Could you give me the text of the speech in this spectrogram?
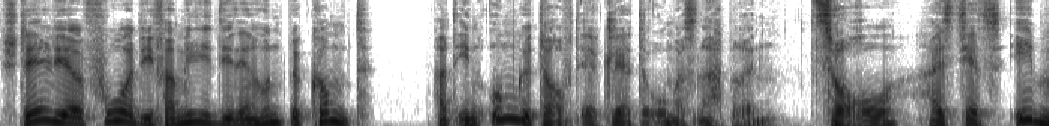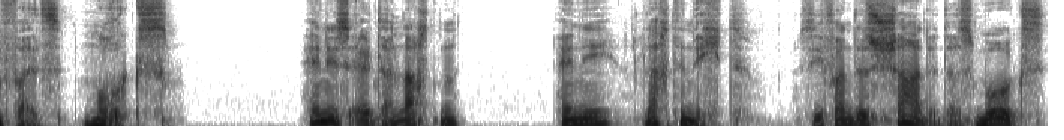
Stell dir vor, die Familie, die den Hund bekommt, hat ihn umgetauft, erklärte Omas Nachbarin. Zorro heißt jetzt ebenfalls Murks. Hennys Eltern lachten. Henny lachte nicht. Sie fand es schade, dass Murks,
